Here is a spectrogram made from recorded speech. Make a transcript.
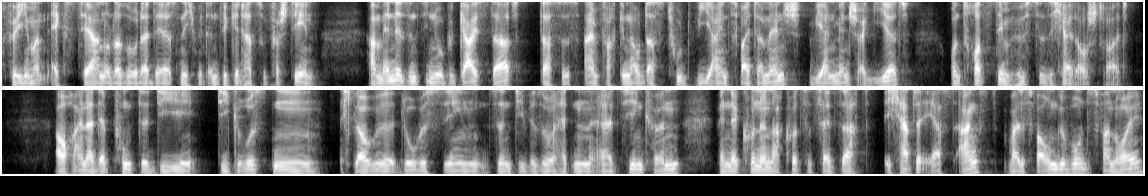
für jemanden extern oder so oder der es nicht mitentwickelt hat zu verstehen. Am Ende sind sie nur begeistert, dass es einfach genau das tut, wie ein zweiter Mensch, wie ein Mensch agiert und trotzdem höchste Sicherheit ausstrahlt auch einer der Punkte, die die größten, ich glaube, Lobessehen sind, die wir so hätten erzielen können, wenn der Kunde nach kurzer Zeit sagt, ich hatte erst Angst, weil es war ungewohnt, es war neu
